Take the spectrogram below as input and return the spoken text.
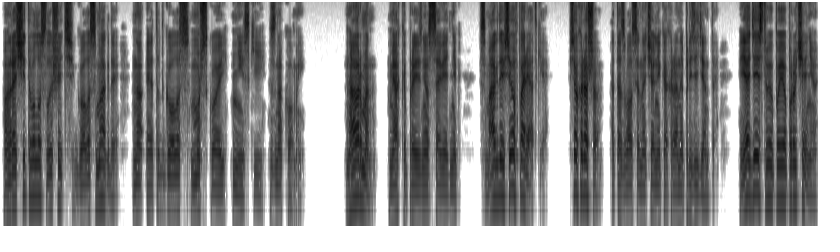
Он рассчитывал услышать голос Магды, но этот голос мужской, низкий, знакомый. «Норман», — мягко произнес советник, — «с Магдой все в порядке». «Все хорошо», — отозвался начальник охраны президента. «Я действую по ее поручению.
